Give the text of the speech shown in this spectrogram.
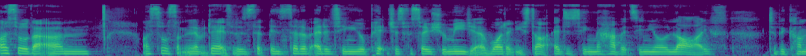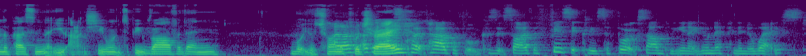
I saw that um I saw something the other day. It said instead, instead of editing your pictures for social media, why don't you start editing the habits in your life to become the person that you actually want to be mm. rather than what you're trying to I, I think portray? that's quite palpable because it's either physically. So, for example, you know, you're nipping in your waist.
